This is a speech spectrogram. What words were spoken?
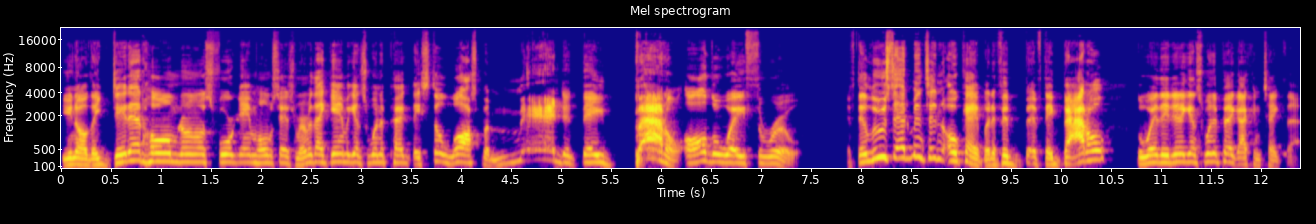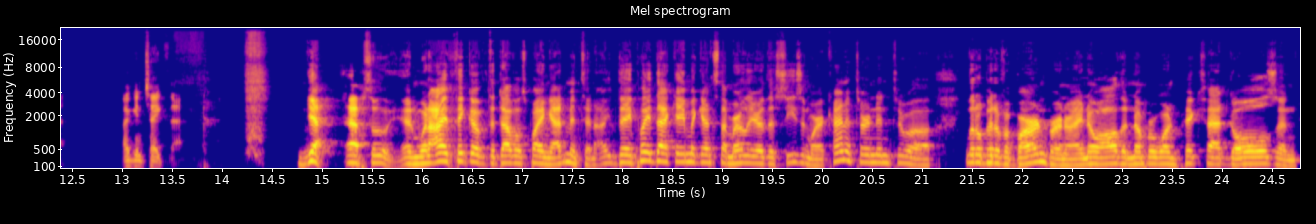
you know they did at home during those four game homestays. Remember that game against Winnipeg? They still lost, but man, did they battle all the way through. If they lose to Edmonton, okay, but if it if they battle the way they did against Winnipeg, I can take that. I can take that. Yeah, absolutely. And when I think of the Devils playing Edmonton, I, they played that game against them earlier this season where it kind of turned into a little bit of a barn burner. I know all the number one picks had goals, and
